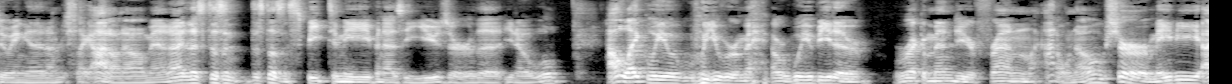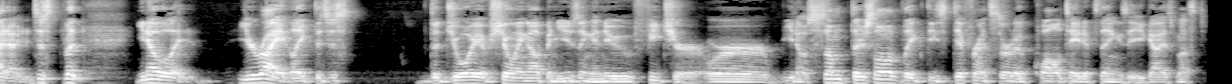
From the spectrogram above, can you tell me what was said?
doing it. I'm just like, I don't know, man. I, this doesn't this doesn't speak to me even as a user. That you know, well, how likely you, will you or will you be to recommend to your friend? Like, I don't know. Sure, maybe. I just, but you know, you're right. Like the just the joy of showing up and using a new feature or you know some there's all like these different sort of qualitative things that you guys must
